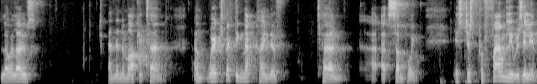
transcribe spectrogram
lower lows, and then the market turned. And we're expecting that kind of turn uh, at some point. It's just profoundly resilient.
